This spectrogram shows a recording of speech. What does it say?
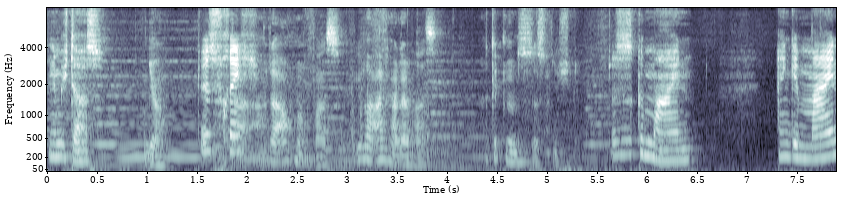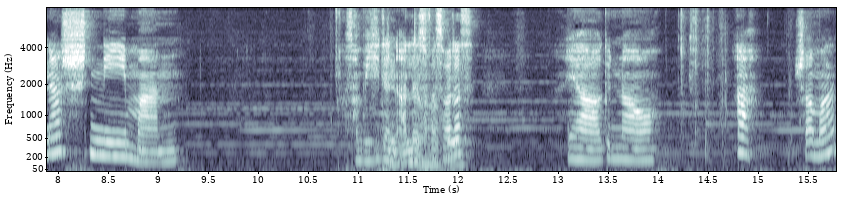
Nämlich das. Ja. Der ist frech. Da hat er auch noch was. Überall hat er was. Er gibt uns das nicht. Das ist gemein. Ein gemeiner Schneemann. Was haben wir hier denn Der alles? Was war das? Ja, genau. Ah, schau mal.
